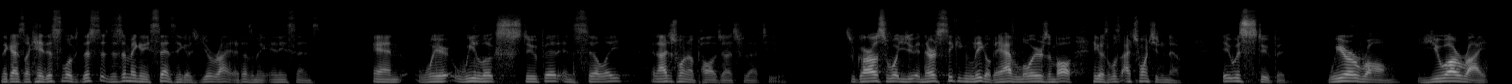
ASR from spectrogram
And the guy's like, Hey, this looks, this doesn't make any sense. And he goes, You're right. It doesn't make any sense. And we we look stupid and silly. And I just want to apologize for that to you. So, regardless of what you do, and they're seeking legal, they have lawyers involved. He goes, Listen, I just want you to know it was stupid. We are wrong. You are right.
